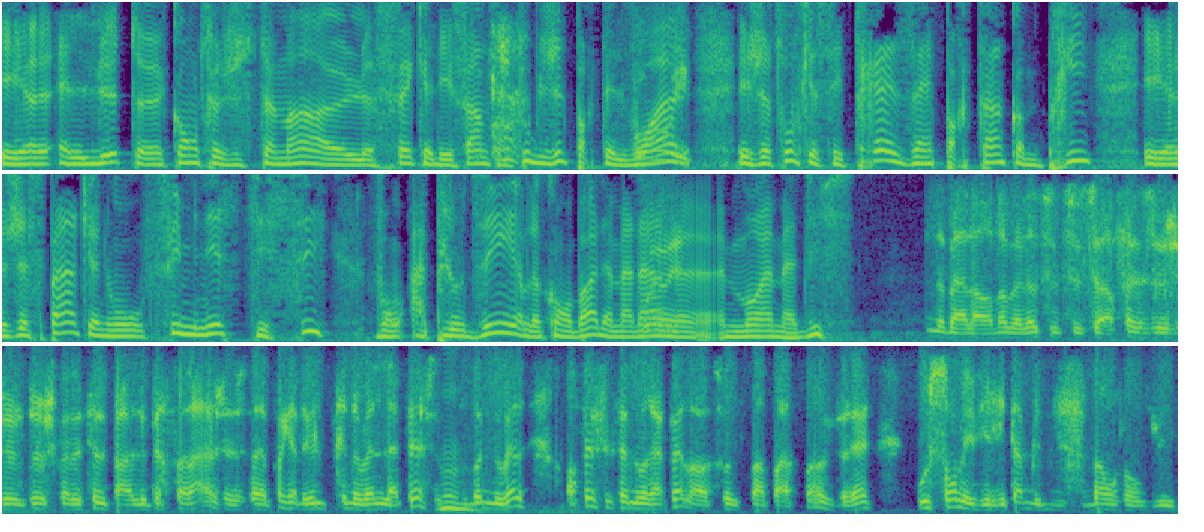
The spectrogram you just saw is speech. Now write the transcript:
et euh, elle lutte euh, contre justement euh, le fait que les femmes sont obligées de porter le voile. Oui. Et je trouve que c'est très important comme prix. Et euh, j'espère que nos féministes ici vont applaudir le combat de Madame Oui, Mohammadi. Ben alors, non, ben là, tu, tu, tu- enfin, je, je, je connaissais le, le personnage, je savais pas qu'il y avait eu le prix Nobel de la paix, c'est une Mm. bonne nouvelle. En fait, c'est que ça nous rappelle, en soit en passant, je dirais, où sont les véritables dissidents aujourd'hui.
